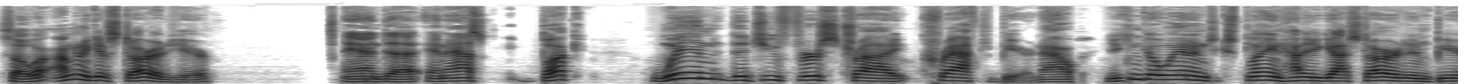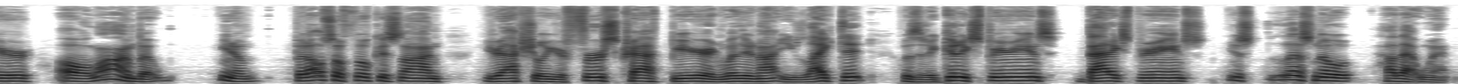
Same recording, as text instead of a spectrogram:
So I'm going to get started here, and uh, and ask Buck when did you first try craft beer? Now, you can go in and explain how you got started in beer all along, but, you know, but also focus on your actual, your first craft beer and whether or not you liked it. Was it a good experience, bad experience? Just let us know how that went.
